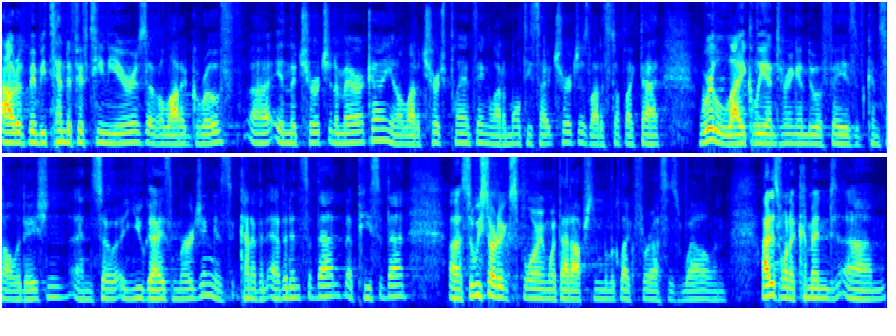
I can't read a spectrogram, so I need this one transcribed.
out of maybe 10 to 15 years of a lot of growth uh, in the church in America, you know, a lot of church planting, a lot of multi site churches, a lot of stuff like that, we're likely entering into a phase of consolidation. And so you guys merging is kind of an evidence of that, a piece of that. Uh, so we started exploring what that option would look like for us as well. And I just want to commend um,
